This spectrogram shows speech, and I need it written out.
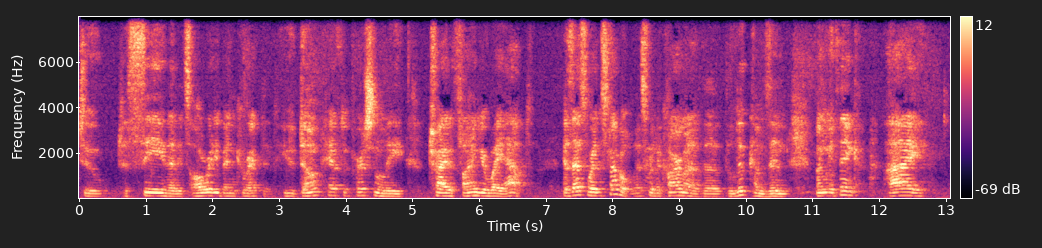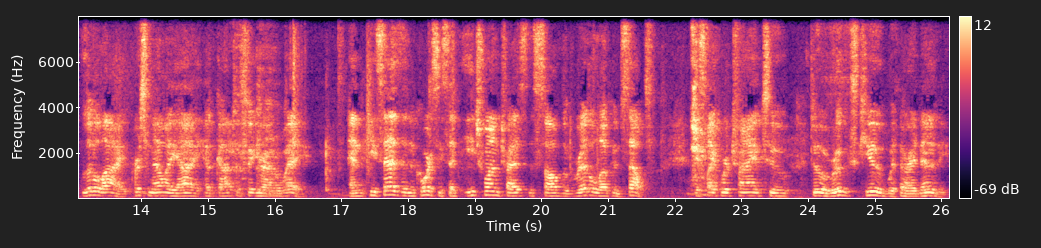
to to see that it's already been corrected. You don't have to personally try to find your way out. Because that's where the struggle, that's where the karma, the, the loop comes in. When we think, I, little I, personality I, have got to figure out a way. And he says in the Course, he said, each one tries to solve the riddle of himself. It's like we're trying to do a Rubik's Cube with our identity.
